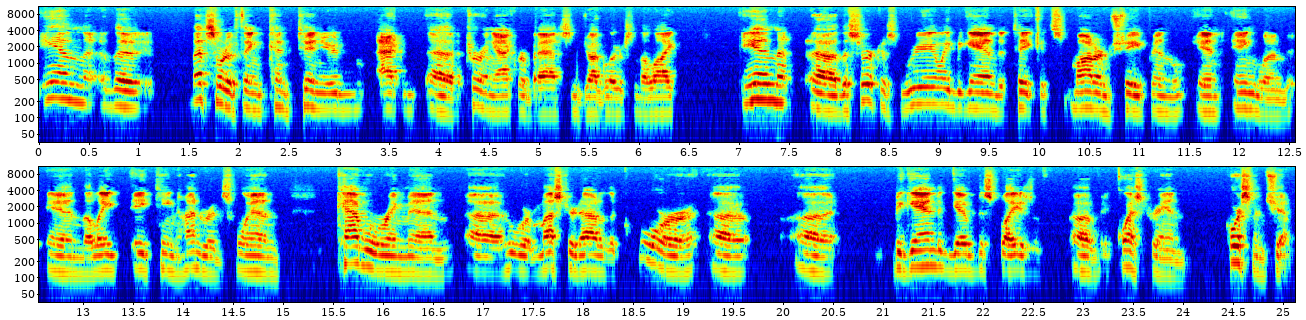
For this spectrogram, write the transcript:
in the that sort of thing continued, ac- uh, touring acrobats and jugglers and the like. In uh, the circus really began to take its modern shape in in England in the late 1800s when cavalrymen uh, who were mustered out of the corps uh, uh, began to give displays of, of equestrian horsemanship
